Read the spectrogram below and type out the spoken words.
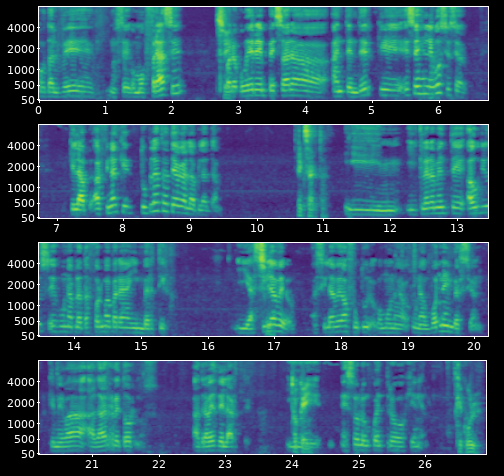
o tal vez, no sé, como frase sí, para poder empezar a, a entender que ese es el negocio, o sea, que la- al final que tu plata te haga la plata. exacto. Y, y claramente Audius es una plataforma para invertir. Y así Sí. la veo, así la veo a futuro, como una, una buena inversión que me va a dar retornos a través del arte. Y eso lo encuentro genial. Qué cool.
